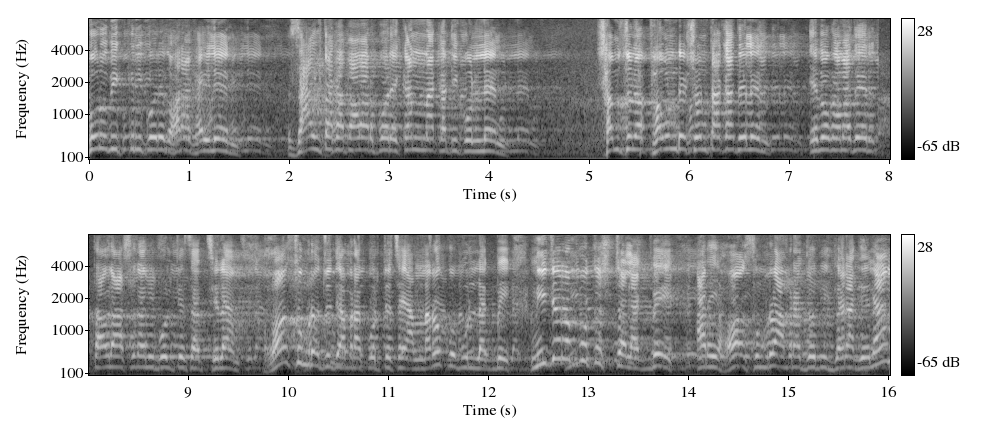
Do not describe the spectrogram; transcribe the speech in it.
গরু বিক্রি করে ধরা খাইলেন, জাল টাকা পাওয়ার পরে কান্নাকাটি করলেন শামসুল্লাহ ফাউন্ডেশন টাকা দিলেন এবং আমাদের তাহলে আসলে আমি বলতে চাচ্ছিলাম, হজ উমরা যদি আমরা করতে চাই, আল্লাহরও কবুল লাগবে, নিজেরও প্রচেষ্টা লাগবে। আর এই হজ উমরা আমরা যদি যারা গেলাম,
